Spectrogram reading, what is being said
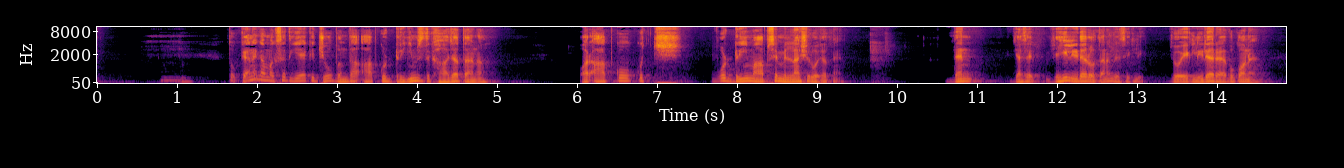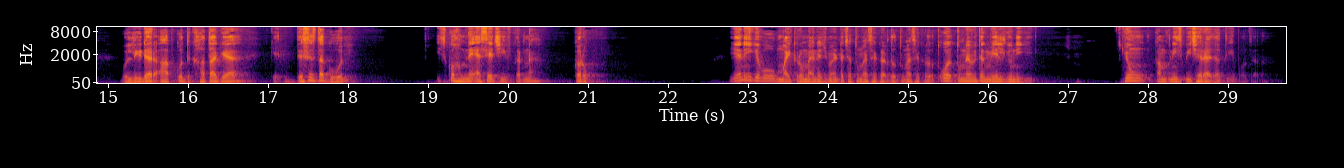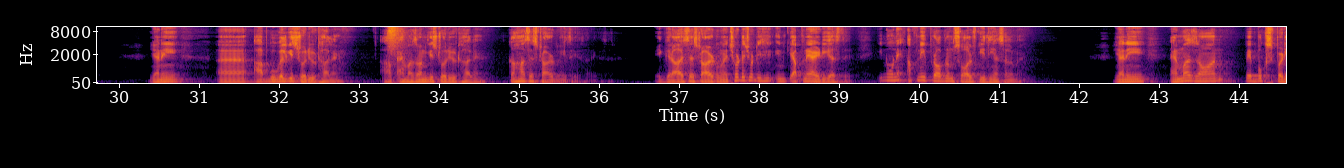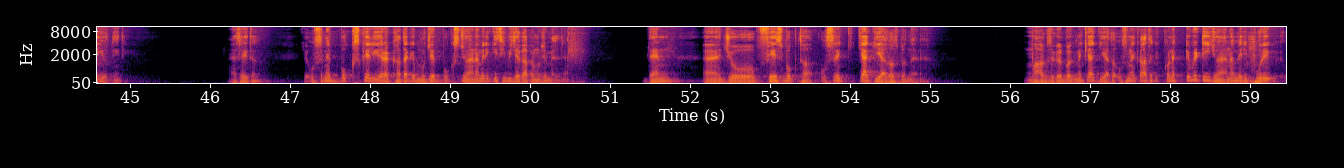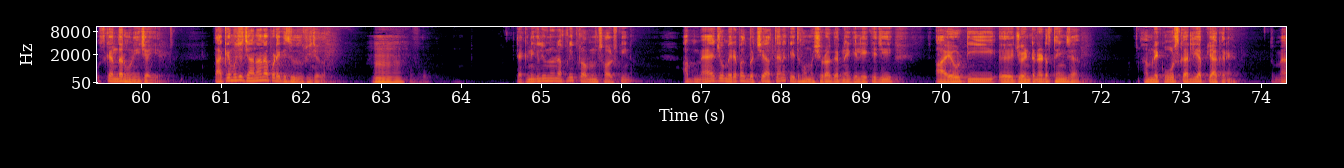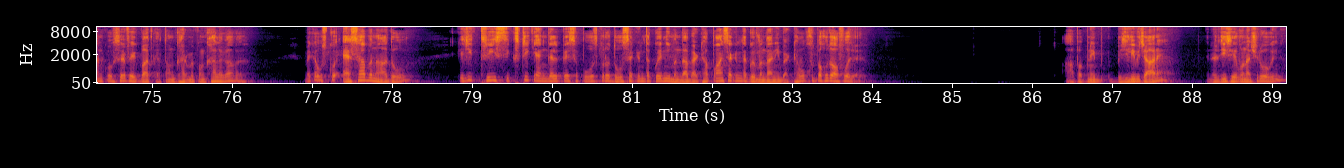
تو کہنے کا مقصد یہ ہے کہ جو بندہ آپ کو ڈریمز دکھا جاتا ہے نا، اور آپ کو کچھ وہ ڈریم آپ سے ملنا شروع ہو جاتے ہیں۔ دین جیسے یہی لیڈر ہوتا ہے نا بیسکلی جو ایک لیڈر ہے، وہ کون ہے؟ وہ لیڈر آپ کو دکھاتا کیا ہے کہ دس از دا گول اس کو ہم نے ایسے اچیو کرنا کرو۔ یہ نہیں کہ وہ مائکرو مینجمنٹ اچھا تم ایسے کر دو، تم ایسے کر دو۔ تو تم نے ابھی تک میل کیوں نہیں کی؟ کیوں کمپنیز پیچھے رہ جاتی ہے بہت زیادہ؟ یعنی آپ گوگل کی اسٹوری اٹھا لیں، آپ امیزون کی اسٹوری اٹھا لیں۔ کہاں سے اسٹارٹ ہوئی تھے سارے کے سارے ایک گراج سے اسٹارٹ ہوئے ہیں، چھوٹے چھوٹے ان کے اپنے آئیڈیاز تھے۔ انہوں نے اپنی پرابلم سالو کی تھیں اصل میں۔ یعنی امیزون پہ بکس پڑھی ہوتی تھیں ایسا ہی تھا۔ کہ اس نے بکس کے لیے رکھا تھا کہ مجھے بکس جو ہے نا میری کسی بھی جگہ پہ مجھے مل جائیں۔ دین جو فیس بک تھا اس نے کیا کیا تھا اس بندے نے؟ مارک زکربرگ نے کیا کیا تھا؟ اس نے کہا تھا کہ کنیکٹیوٹی جو ہے نا میری پوری اس کے اندر ہونی چاہیے تاکہ مجھے جانا نہ پڑے کسی دوسری جگہ۔ ٹیکنیکلی انہوں نے اپنی پرابلم سالو کی نا۔ اب میں جو میرے پاس بچے آتے ہیں نا کئی دفعہ مشورہ کرنے کے لیے کہ جی آئی او ٹی جو انٹرنیٹ آف تھنگز ہے ہم نے کورس کر لیا اب کیا کریں؟ تو میں ان کو صرف ایک بات کہتا ہوں گھر میں پنکھا لگا ہوا ہے۔ میں کہا، اس کو ایسا بنا دو کہ جی تھری سکسٹی کے اینگل پہ سپوز کرو، دو سیکنڈ تک کوئی نہیں بندہ بیٹھا، پانچ سیکنڈ تک کوئی بندہ نہیں بیٹھا، وہ خود بخود آف ہو جائے۔ آپ اپنی بجلی بچا رہے ہیں انرجی سیو ہونا شروع ہو گئی نا۔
